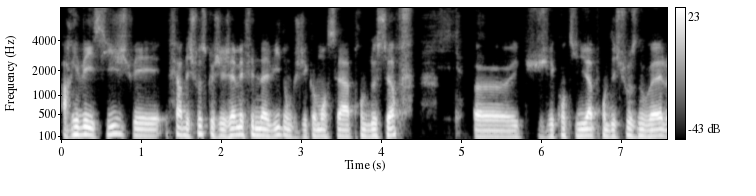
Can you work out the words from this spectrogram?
arrivé ici, je vais faire des choses que j'ai jamais fait de ma vie. Donc, j'ai commencé à apprendre le surf. Euh, et puis je vais continuer à apprendre des choses nouvelles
